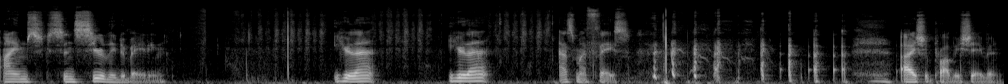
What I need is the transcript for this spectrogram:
I am sincerely debating. You hear that? You hear that? That's my face. I should probably shave it.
